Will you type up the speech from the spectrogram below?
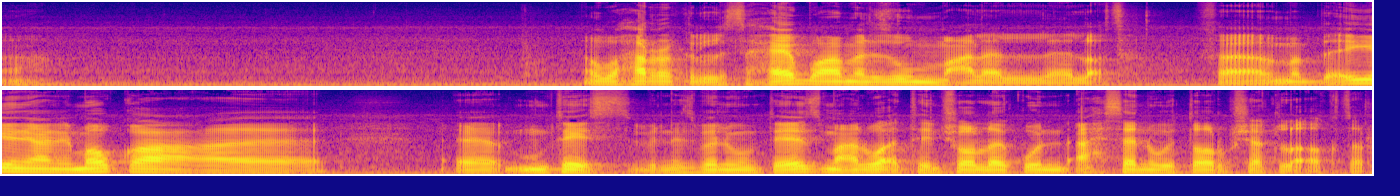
آه. هو حرك السحاب وعمل زوم على اللقطة. فمبدئيا يعني الموقع آه، آه، ممتاز بالنسبة لي ممتاز. مع الوقت إن شاء الله يكون أحسن ويطور بشكل أكتر.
